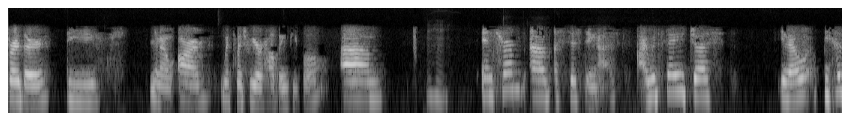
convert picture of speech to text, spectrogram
further the you know arm with which we are helping people. Um, hmm in terms of assisting us, I would say just, you know, because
